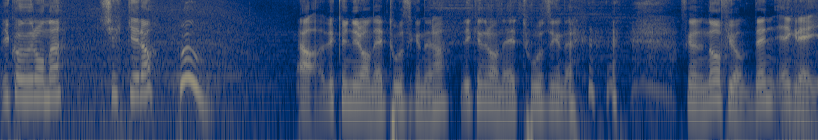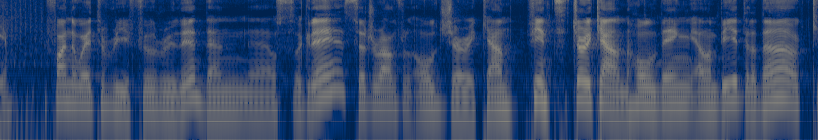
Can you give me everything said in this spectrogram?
Vi kan råne. Sjekk her da. Woo! Ja, vi kunne råne i to sekunder her. Vi kunne råne i to sekunder. Skal vi No fuel. Den er grei. Find a way to refuel Rudy. Den er også grei. Search around for an old jerrycan. Fint. Jerrycan. Holding LMB. Da, da, da. Ok,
